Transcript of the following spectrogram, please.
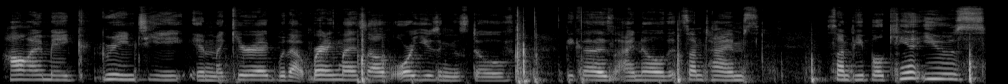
how I make green tea in my Keurig without burning myself or using the stove because I know that sometimes some people can't use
